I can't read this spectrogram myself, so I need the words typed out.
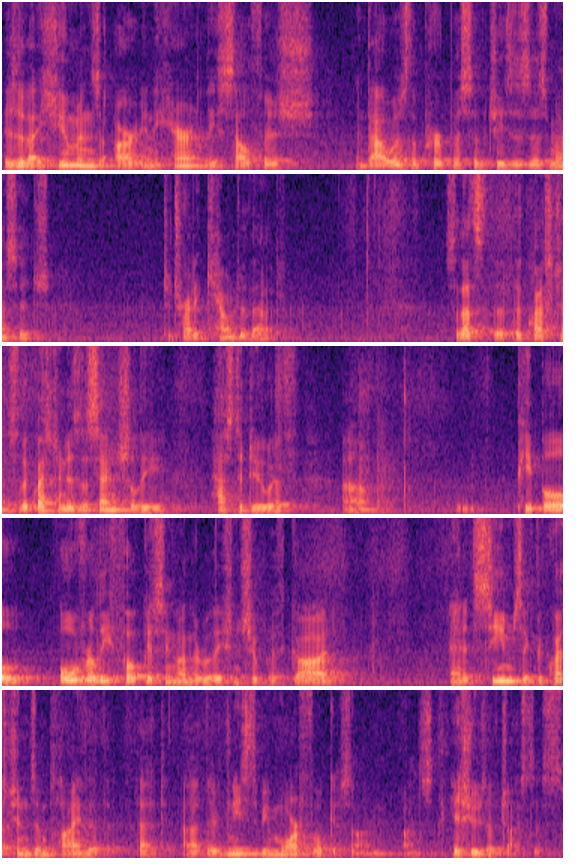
Is it that humans are inherently selfish and that was the purpose of Jesus' message? to try to counter that? So that's the, the question. So the question is essentially has to do with um, people overly focusing on their relationship with God, and it seems like the question is implying that, that, that uh, there needs to be more focus on, on issues of justice.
